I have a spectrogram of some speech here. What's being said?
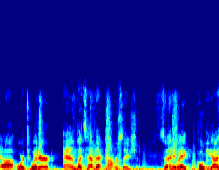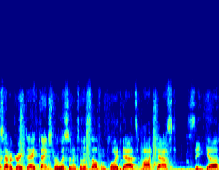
uh, or Twitter, and let's have that conversation. So, anyway, hope you guys have a great day. Thanks for listening to the Self Employed Dads podcast. See ya.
